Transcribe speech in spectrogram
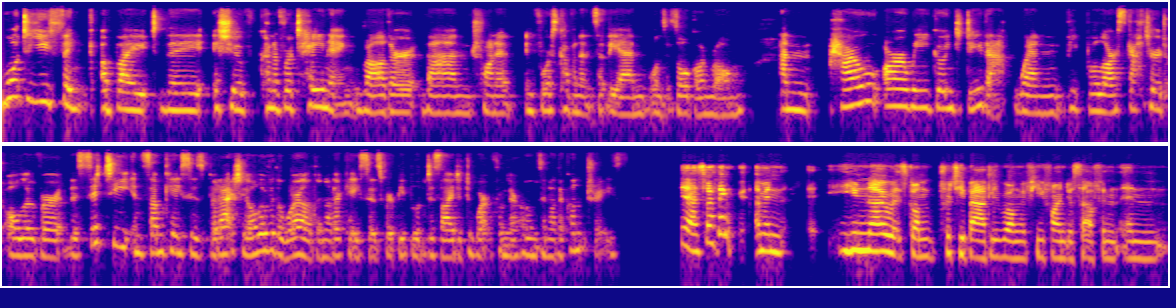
what do you think about the issue of kind of retaining rather than trying to enforce covenants at the end once it's all gone wrong? And how are we going to do that when people are scattered all over the city in some cases, but actually all over the world in other cases where people have decided to work from their homes in other countries? Yeah, so I think, I mean, you know, it's gone pretty badly wrong if you find yourself in, in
